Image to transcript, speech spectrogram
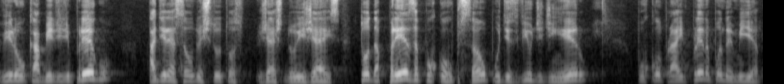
Virou um cabide de emprego, a direção do Instituto do IGES toda presa por corrupção, por desvio de dinheiro, por comprar em plena pandemia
